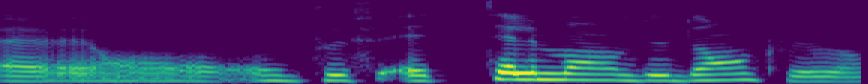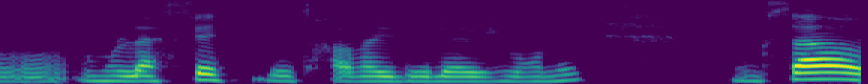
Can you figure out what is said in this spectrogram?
Heu, on on peut être tellement dedans qu'on on l'a fait, le travail de la journée. Donc ça,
